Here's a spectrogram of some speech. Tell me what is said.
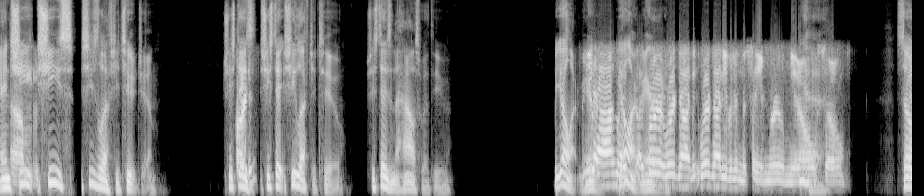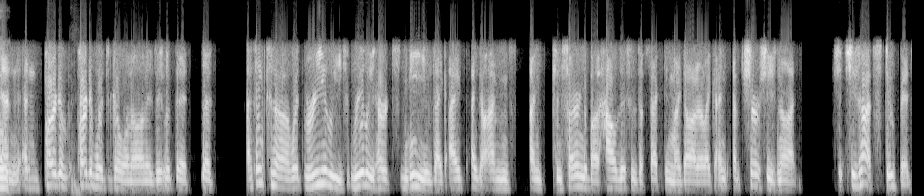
And she Um, she's she's left you too, Jim. She stays. Pardon? She stay. She left you too. She stays in the house with you. But y'all aren't married. yeah, y'all aren't like married. we're we're not we're not even in the same room, you know. Yeah. So so and and part of part of what's going on is it, that that I think uh, what really really hurts me is like I, I I'm I'm concerned about how this is affecting my daughter. Like I'm, I'm sure she's not she, she's not stupid,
